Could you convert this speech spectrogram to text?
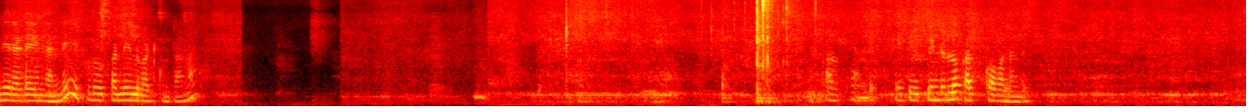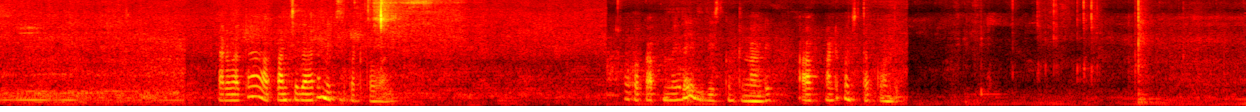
పిండి రెడీ అయిందండి. ఇప్పుడు పల్లీలు పట్టుకుంటాను. కలుపుకోండి అండి. ఇది పిండిలో కలుపుకోవాలండి. తర్వాత పంచదార మిక్సీ పట్టుకోవాలి. ఒక కప్ మీద ఇది తీసుకుంటున్నాను అండి హాఫ్ అంటే కొంచెం తక్కువ ఉంది.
